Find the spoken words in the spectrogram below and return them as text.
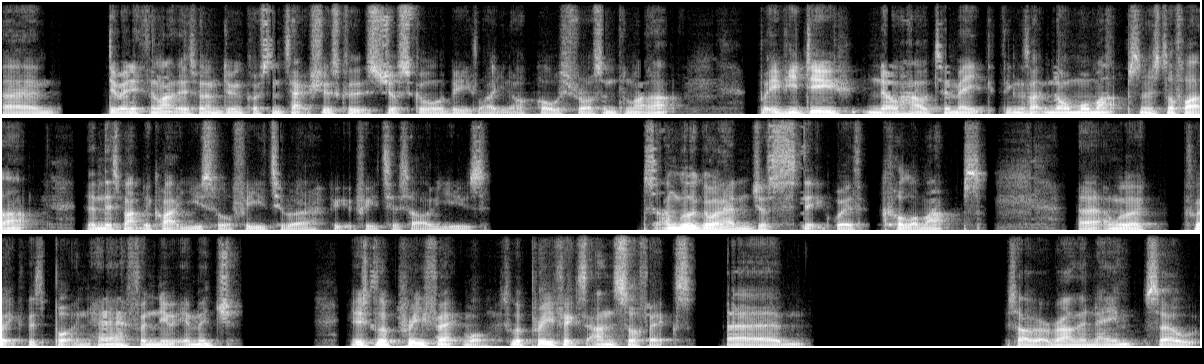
um, do anything like this when I'm doing custom textures because it's just going to be like, you know, a poster or something like that. But if you do know how to make things like normal maps and stuff like that, then this might be quite useful for you to uh, for you to sort of use. So I'm going to go ahead and just stick with color maps. Uh, I'm going to click this button here for new image. It's going to prefix, well, it's going to prefix and suffix. Um, so around the name. So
